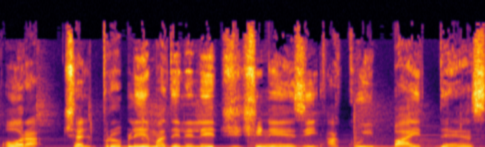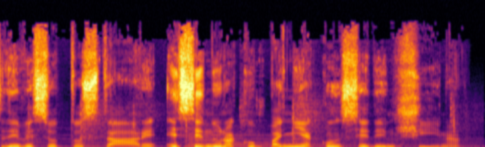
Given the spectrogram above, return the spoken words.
Ora, c'è il problema delle leggi cinesi a cui ByteDance deve sottostare, essendo una compagnia con sede in Cina.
